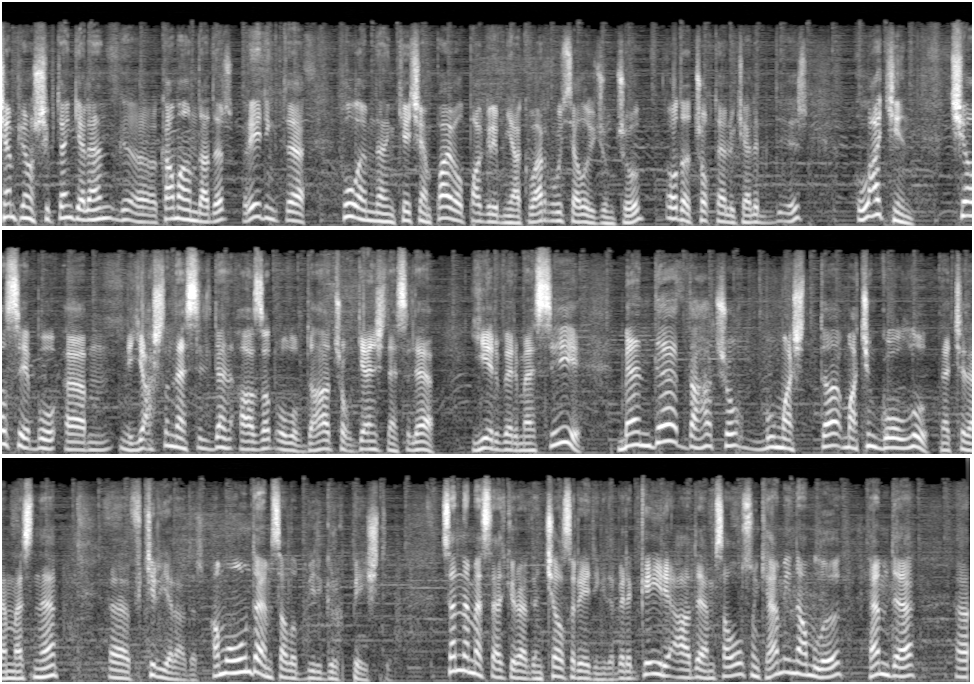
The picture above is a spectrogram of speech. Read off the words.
Championship-dən gələn ə, komandadır. Reading-də Fulham-dan keçən Pavel Pogrebnyak var, Rusiyalı hücumçu. O da çox təhlükəlidir. Lakin Chelsea bu ə, yaşlı nəsildən azad olub daha çox gənc nəsilə yer verməsi məndə daha çox bu maçda maçın qollu nəticələnməsinə ə, fikir yaradır. Amma onun da əmsalı 1.45-dir. Sən nə məsləhət görərdin Chelsea reytinqdə? Belə qeyri-adi əmsal olsun ki, həm inamlı, həm də ə,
